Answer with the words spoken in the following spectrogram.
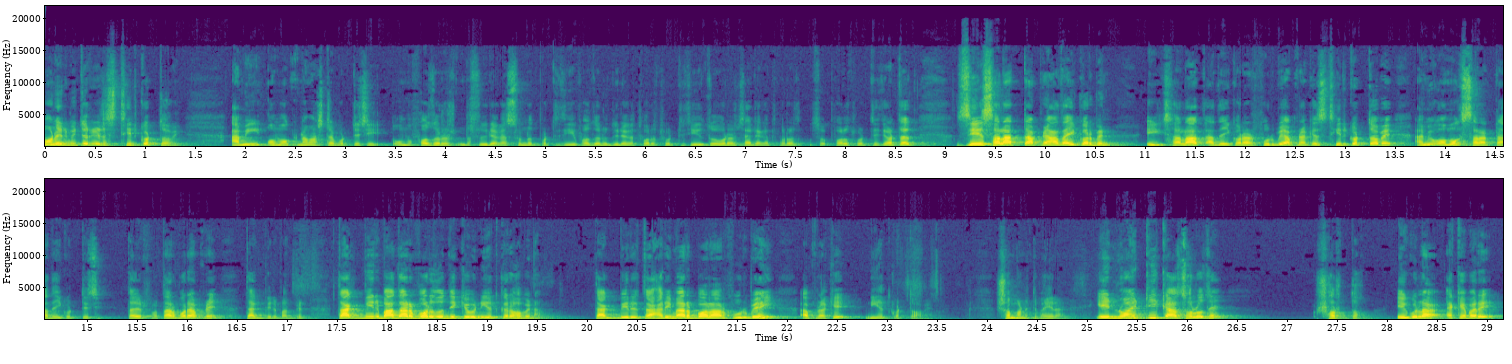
মনের ভিতরে এটা স্থির করতে হবে। আমি অমক নামাজটা পড়তেছি ফজরের দুই রাখাত সুন্নত পড়তেছি ফজরের দুই রাখাত ফরজ পড়তেছি জোহরের চার রাখাত ফরজ ফরজ পড়তেছি। অর্থাৎ যে সালাদটা আপনি আদায় করবেন, এই সালাদ আদায় করার পূর্বে আপনাকে স্থির করতে হবে, আমি অমক সালাদটা আদায় করতেছি। তার- তারপরে আপনি তাকবির বাঁধবেন। তাকবির বাঁধার পরে যদি কেউ নিয়ত করে, হবে না। তাকবীর তাহারিমার বলার পূর্বেই আপনাকে নিয়ত করতে হবে। সম্মানিত ভাইরা এই নয়টি কাজ হলো যে শর্ত। এগুলা একেবারে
